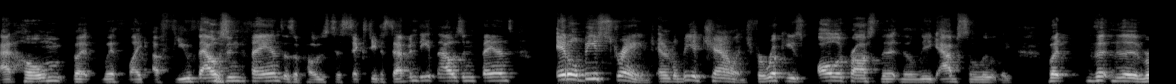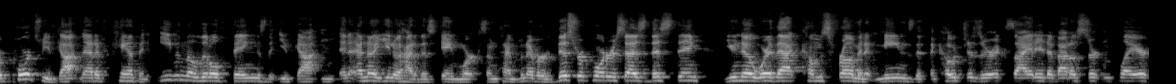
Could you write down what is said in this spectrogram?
at home, but with like a few thousand fans as opposed to 60 to 70,000 fans. It'll be strange and it'll be a challenge for rookies all across the, the league, absolutely. But the, the reports we've gotten out of camp and even the little things that you've gotten, and I know you know how this game works sometimes. Whenever this reporter says this thing, you know where that comes from, and it means that the coaches are excited about a certain player.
